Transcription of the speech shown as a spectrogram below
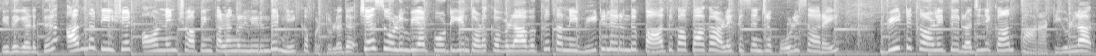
இதையடுத்து அந்த டி ஷர்ட் ஆன்லைன் ஷாப்பிங் தளங்களில் இருந்து நீக்கப்பட்டுள்ளது. செஸ் ஒலிம்பியாட் போட்டியின் தொடக்க விழாவுக்கு தன்னை வீட்டிலிருந்து பாதுகாப்பாக அழைத்து சென்ற போலீசாரை வீட்டுக்கு அழைத்து ரஜினிகாந்த் பாராட்டியுள்ளார்.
